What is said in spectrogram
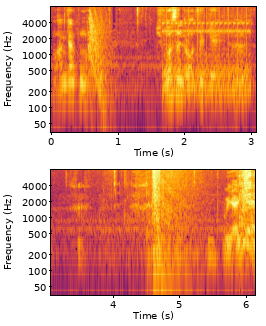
왕장풍 죽었어 이걸 어떻게 해? 응? 뭐야 이게?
